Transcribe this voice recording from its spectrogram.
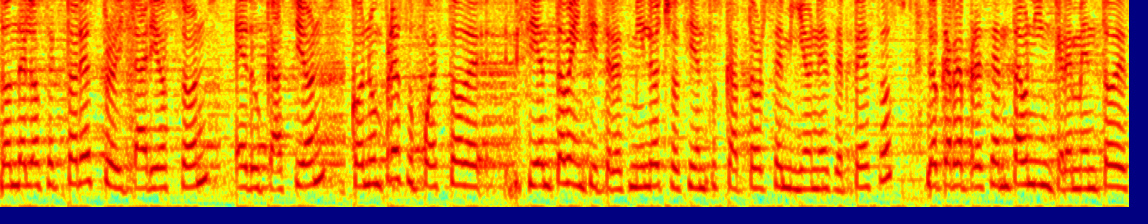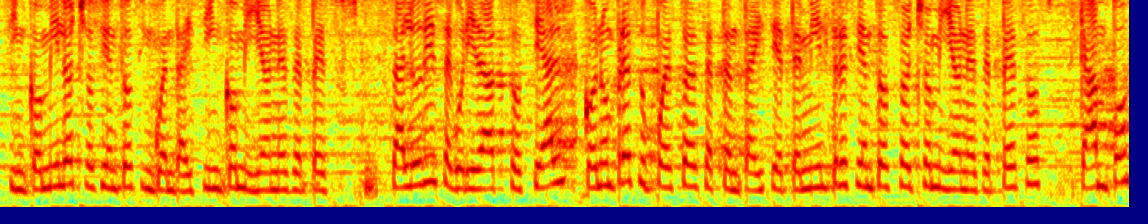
donde los sectores prioritarios son educación, con un presupuesto de 123.814 millones de pesos, lo que representa un incremento de 5.855 millones de pesos. Salud y seguridad social, con un presupuesto de 77.308 millones de pesos. Campo,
